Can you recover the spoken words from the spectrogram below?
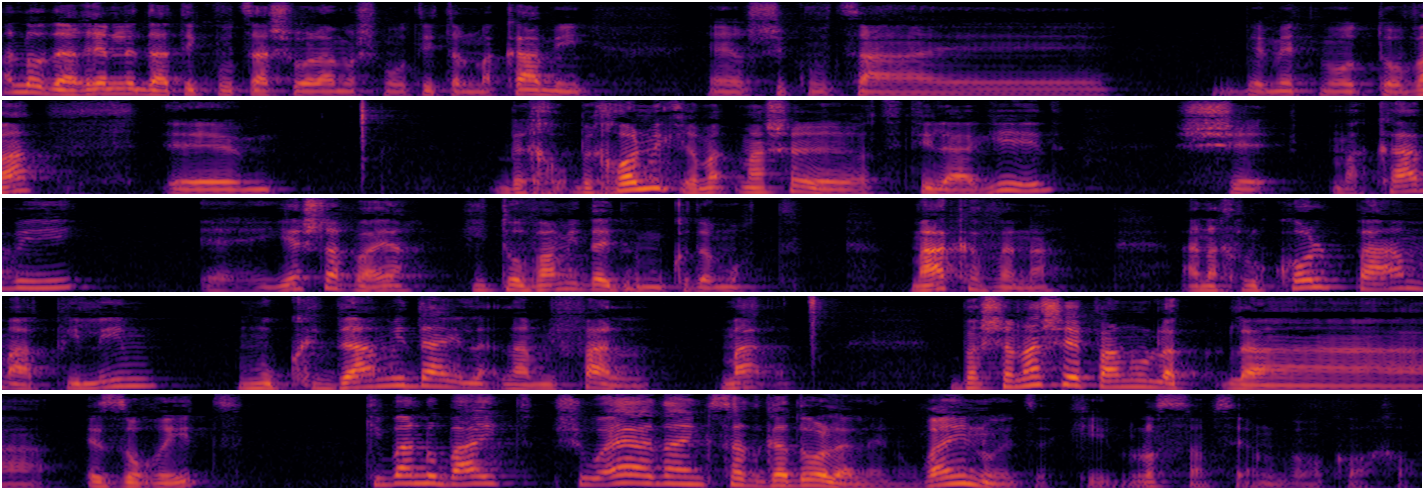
אני לא יודע, רן לדעתי קבוצה שעולה משמעותית על מכבי, חושב שקבוצה אה, באמת מאוד טובה. אה, בכל מקרה, מה שרציתי להגיד, שמכבי, אה, יש לה בעיה, היא טובה מדי במוקדמות. מה הכוונה? אנחנו כל פעם מעפילים מוקדם מדי למפעל. מה, בשנה שהפעלנו לאזורית, קיבלנו בית שהוא היה עדיין קצת גדול עלינו, ראינו את זה, כאילו, לא סתם סיימנו במקום האחרון.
